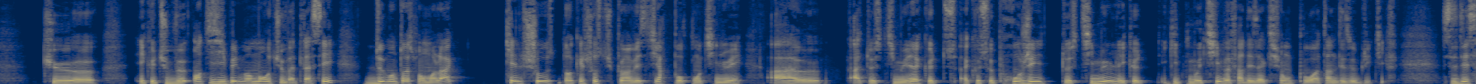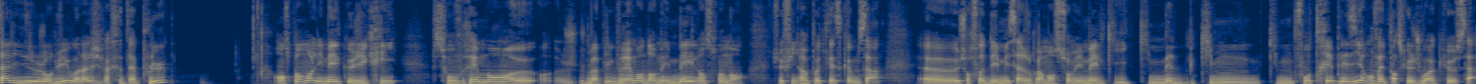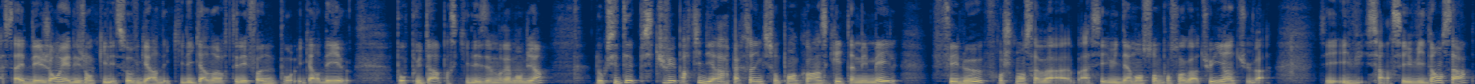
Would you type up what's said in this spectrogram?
que euh, et que tu veux anticiper le moment où tu vas te lasser, demande-toi à ce moment-là quelle chose, dans quelle chose tu peux investir pour continuer à, euh, à te stimuler, à que, ce projet te stimule et qui te motive à faire des actions pour atteindre tes objectifs. C'était ça l'idée d'aujourd'hui. Voilà, j'espère que ça t'a plu. En ce moment, les mails que j'écris sont vraiment, euh, je m'applique vraiment dans mes mails en ce moment. Je finir un podcast comme ça. Euh, je reçois des messages vraiment sur mes mails qui qui qui me qui font très plaisir en fait parce que je vois que ça ça aide les gens. Il y a des gens qui les sauvegardent et qui les gardent dans leur téléphone pour les garder euh, pour plus tard parce qu'ils les aiment vraiment bien. Donc si, si tu fais partie des rares personnes qui sont pas encore inscrites à mes mails, fais-le. Franchement, ça va. Bah, c'est évidemment 100% gratuit. Hein, tu vas, c'est évident ça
